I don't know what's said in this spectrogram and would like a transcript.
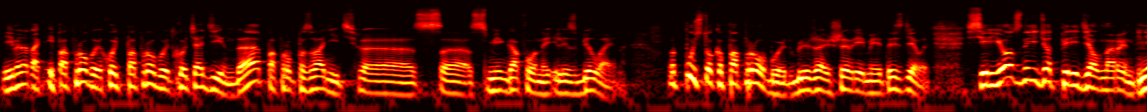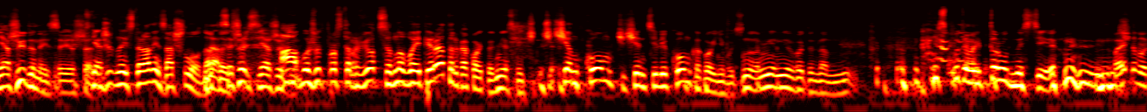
Именно так. И попробуй, хоть попробует хоть один, да, попробуй позвонить э, с, с Мегафона или с Билайна. Вот пусть только попробует в ближайшее время это сделать. Серьезно идет передел на рынке, неожиданный С совершенно. неожиданной стороны зашло, да? Да, То есть- совершенно неожиданно. А может просто рвется новый оператор какой-то местный, Чеченком, Чечен-телеком какой-нибудь, ну, там, ну, какой-то там испытывает трудности. Поэтому...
